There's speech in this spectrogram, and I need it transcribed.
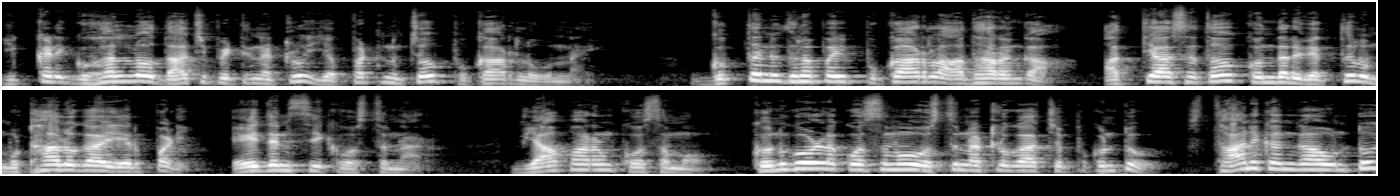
ఇక్కడి గుహల్లో దాచిపెట్టినట్లు ఎప్పటినుంచో పుకార్లు ఉన్నాయి. గుప్త నిధులపై పుకార్ల ఆధారంగా అత్యాశతో కొందరు వ్యక్తులు ముఠాలుగా ఏర్పడి ఏజెన్సీకి వస్తున్నారు. వ్యాపారం కోసమో కొనుగోళ్ళ కోసమో వస్తున్నట్లుగా చెప్పుకుంటూ స్థానికంగా ఉంటూ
